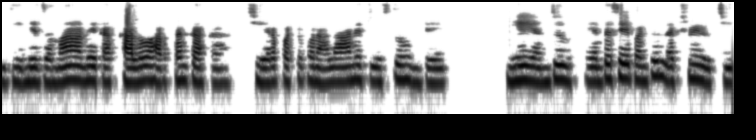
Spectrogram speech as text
ఇది నిజమా లేక కలో అర్థం కాక చీర పట్టుకొని అలానే చూస్తూ ఉంటే ఏ అంజు ఎంతసేపు అంటూ లక్ష్మి వచ్చి?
